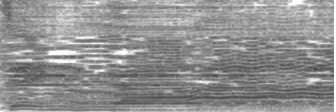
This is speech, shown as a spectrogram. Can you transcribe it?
情啊。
